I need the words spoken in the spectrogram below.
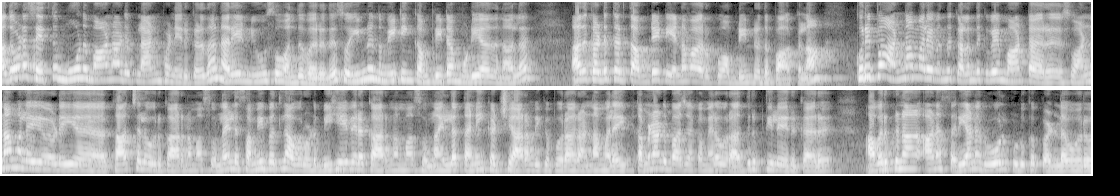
அதோட சேர்த்து மூணு மாநாடு பிளான் பண்ணியிருக்கிறதா நிறைய நியூஸும் வந்து வருது. ஸோ இன்னும் இந்த மீட்டிங் கம்ப்ளீட்டாக முடியாதனால அதுக்கு அடுத்தடுத்த அப்டேட் என்னவா இருக்கும் அப்படின்றத பார்க்கலாம். குறிப்பாக அண்ணாமலை வந்து கலந்துக்கவே மாட்டார். ஸோ அண்ணாமலையோடைய காய்ச்சலை ஒரு காரணமாக சொல்லலாம். இல்லை சமீபத்தில் அவரோட பிஹேவியரை காரணமாக சொல்லலாம். இல்லை தனி கட்சி ஆரம்பிக்க போகிறார் அண்ணாமலை. தமிழ்நாடு பாஜக மேலே ஒரு அதிருப்தியில் இருக்கார். அவருக்கு நான் ஆனால் சரியான ரோல் கொடுக்கப்படல. ஒரு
